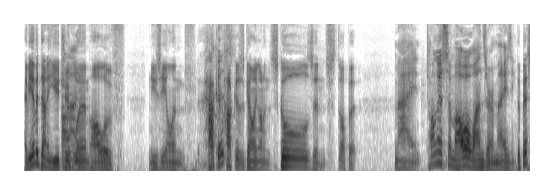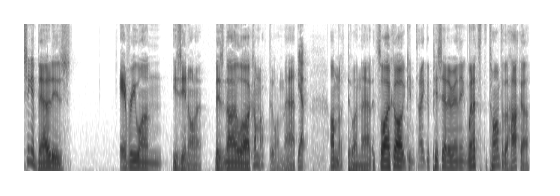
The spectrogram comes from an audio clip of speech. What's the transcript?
Have you ever done a YouTube wormhole of New Zealand Hakas? hakas going on in schools and stop it? Mate, Tonga Samoa ones are amazing. The best thing about it is everyone is in on it. There's no like, I'm not doing that. Yep. I'm not doing that. It's like, oh, you can take the piss out of anything. When it's the time for the haka,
